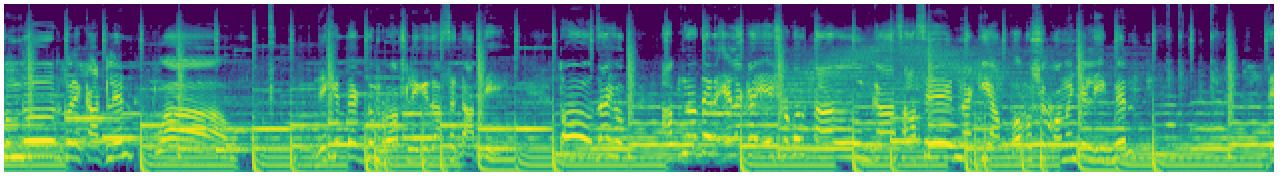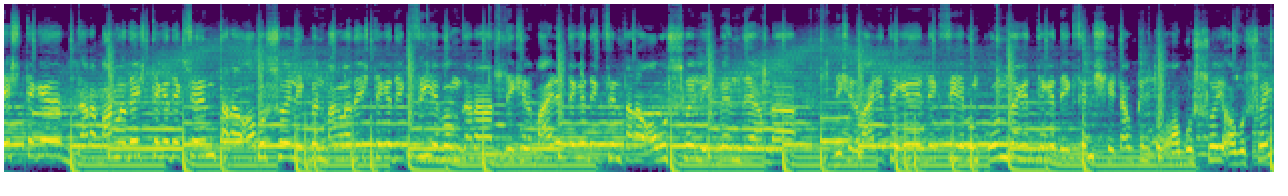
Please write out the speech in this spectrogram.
সুন্দর করে কাটলেন। ওয়াও! দেখে তো একদম রস লেগে যাচ্ছে দাঁতে। তো যাই হোক আপনাদের এলাকায় এই সকল তাল গাছ আছে নাকি অবশ্যই কমেন্টে লিখবেন। থেকে যারা বাংলাদেশ থেকে দেখছেন তারা অবশ্যই লিখবেন বাংলাদেশ থেকে দেখছি এবং যারা দেশের বাইরে থেকে দেখছেন তারা অবশ্যই লিখবেন যে আমরা দেশের বাইরে থেকে দেখছি এবং কোন জায়গা থেকে দেখছেন সেটাও কিন্তু অবশ্যই অবশ্যই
